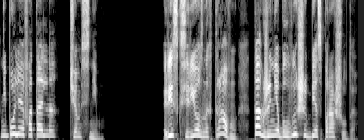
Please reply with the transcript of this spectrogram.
не более фатально, чем с ним. Риск серьезных травм также не был выше без парашюта.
